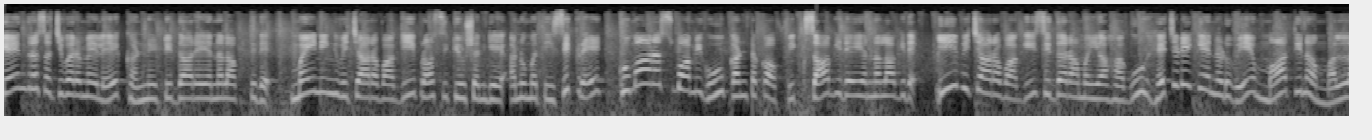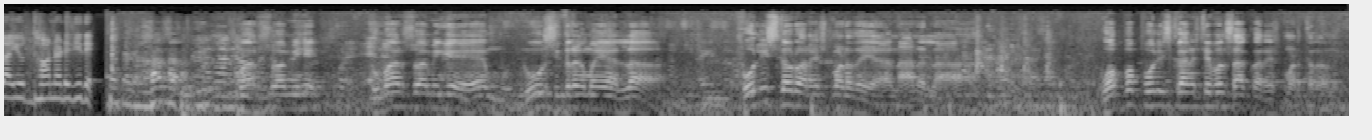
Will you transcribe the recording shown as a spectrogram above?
ಕೇಂದ್ರ ಸಚಿವರ ಮೇಲೆ ಕಣ್ಣಿಟ್ಟಿದ್ದಾರೆ ಎನ್ನಲಾಗ್ತಿದೆ. ಮೈನಿಂಗ್ ವಿಚಾರವಾಗಿ ಪ್ರಾಸಿಕ್ಯೂಷನ್ಗೆ ಅನುಮತಿ ಸಿಕ್ಕರೆ ಕುಮಾರಸ್ವಾಮಿಗೂ ಕಂಟಕ ಫಿಕ್ಸ್ ಆಗಿದೆ ಎನ್ನಲಾಗಿದೆ. ಈ ವಿಚಾರವಾಗಿ ಸಿದ್ದರಾಮಯ್ಯ ಹಾಗೂ ಎಚ್ಡಿಕೆ ನಡುವೆ ಮಾತಿನ ಮಲ್ಲಯುದ್ಧ ನಡೆದಿದೆ. ಕುಮಾರಸ್ವಾಮಿ, ಕುಮಾರಸ್ವಾಮಿಗೆ ನೂರು ಸಿದ್ದರಾಮಯ್ಯ ಅಲ್ಲ ಪೊಲೀಸ್ನವರು ಅರೆಸ್ಟ್ ಮಾಡೋದಯ್ಯ ನಾನಲ್ಲ. ಒಬ್ಬ ಪೊಲೀಸ್ ಕಾನ್ಸ್ಟೇಬಲ್ ಸಾಕು ಅರೆಸ್ಟ್ ಮಾಡ್ತಾರೆ ಅವನಿಗೆ.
